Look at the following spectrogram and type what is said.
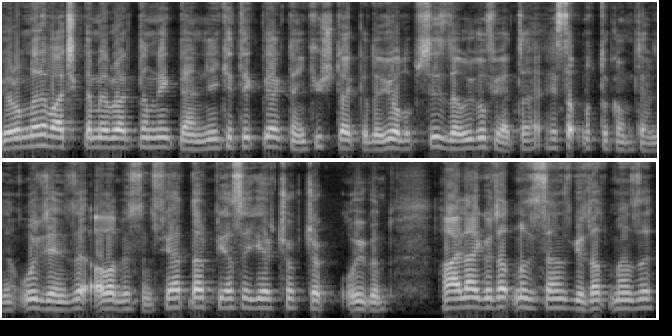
yorumlara ve açıklamaya bıraktığım linkten linke tıklayaraktan 2-3 dakikada üye olup siz de uygun fiyata hesap.com.tr'den UC'nizi alabilirsiniz. Fiyatlar piyasaya göre çok çok uygun. Hala göz atmadıysanız göz atmanızı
